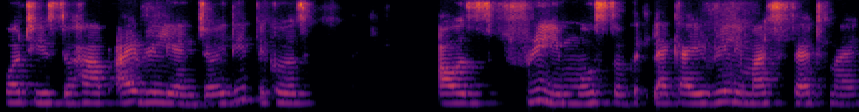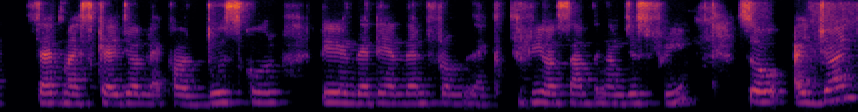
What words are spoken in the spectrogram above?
what used to have. I really enjoyed it because I was free most of the like I really much set my set my schedule like I'll do school during the day and then from like three or something I'm just free. So I joined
